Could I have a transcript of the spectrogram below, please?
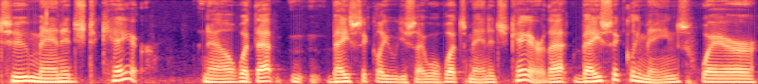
to managed care. Now, what that basically you say, well, what's managed care? That basically means where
